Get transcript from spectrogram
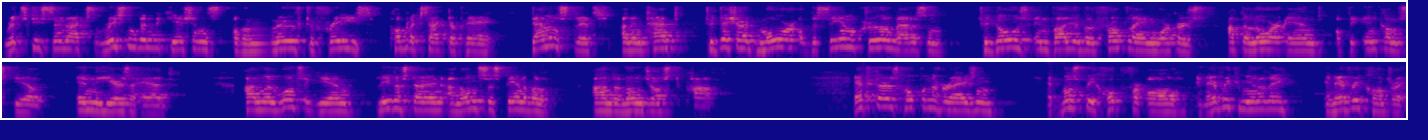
Richie Sunak's recent indications of a move to freeze public sector pay demonstrates an intent to dish out more of the same cruel medicine to those invaluable frontline workers at the lower end of the income scale in the years ahead, and will once again lead us down an unsustainable and an unjust path. If there is hope on the horizon, it must be hope for all in every community, in every country,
